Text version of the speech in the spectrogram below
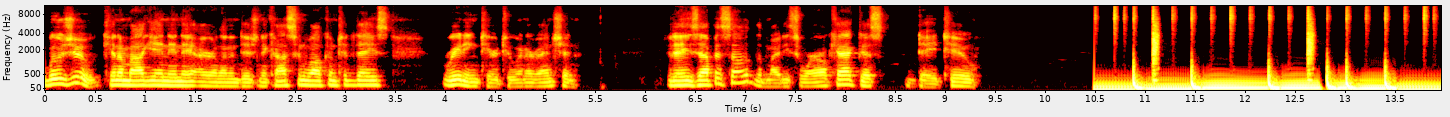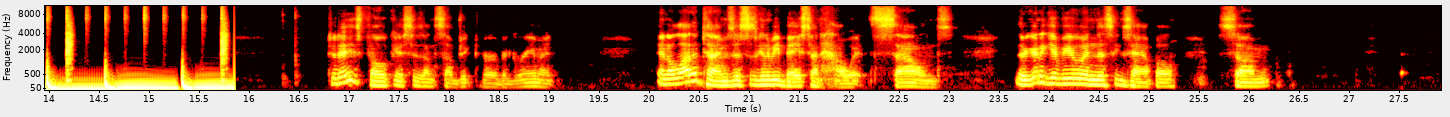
Boozhoo, Kinamagi and Nene Ireland Indigenous and welcome to today's reading Tier 2 intervention. Today's episode, The Mighty Saguaro Cactus, Day 2. Today's focus is on subject verb agreement. And a lot of times this is going to be based on how it sounds. They're going to give you in this example some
